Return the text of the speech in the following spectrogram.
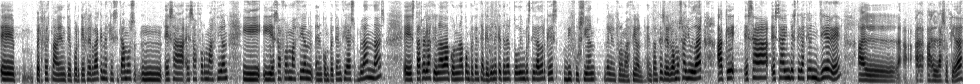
Eh, perfectamente, porque es verdad que necesitamos mm, esa, formación y, esa formación en competencias blandas eh, está relacionada con una competencia que tiene que tener todo investigador, que es difusión de la información. Entonces, les vamos a ayudar a que esa, investigación llegue a, la sociedad.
